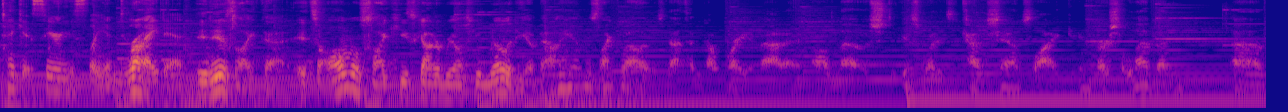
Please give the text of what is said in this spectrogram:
take it seriously until Right. they did. It is like that. It's almost like he's got a real humility about him. It's like, well, it was nothing. Don't worry about it. Almost is what it kind of sounds like in verse 11, um,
